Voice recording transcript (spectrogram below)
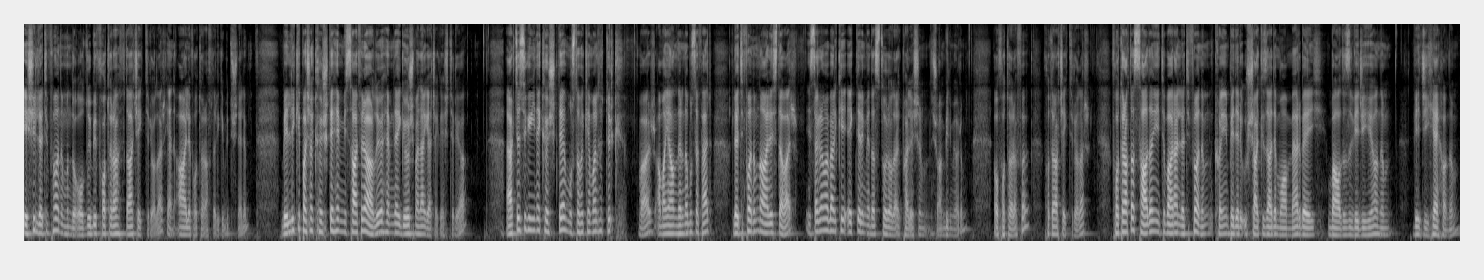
eşi Latife Hanım'ın da olduğu bir fotoğraf daha çektiriyorlar. Yani aile fotoğrafları gibi düşünelim. Belli ki Paşa köşkte hem misafir ağırlıyor hem de görüşmeler gerçekleştiriyor. Ertesi gün yine köşkte Mustafa Kemal Atatürk var ama yanlarında bu sefer Latife Hanım'ın ailesi de var. Instagram'a belki eklerim ya da story olarak paylaşırım şu an bilmiyorum o fotoğrafı. Fotoğraf çektiriyorlar. Fotoğrafta sağdan itibaren Latife Hanım, kayınpederi Uşşakizade Muammer Bey, baldızı Vecihi Hanım, Vecihe Hanım,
